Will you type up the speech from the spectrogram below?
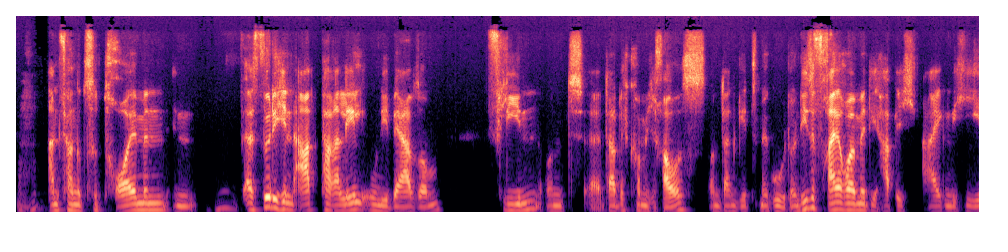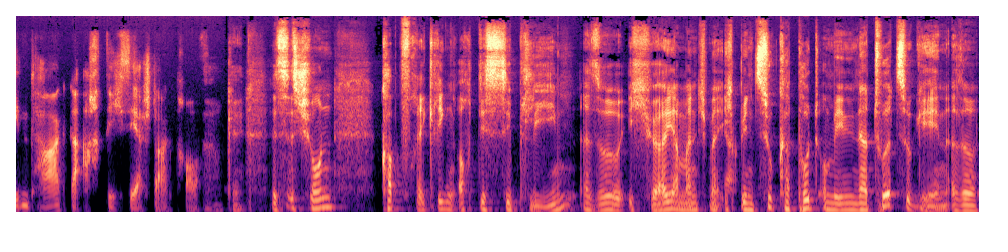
mhm. anfange zu träumen, in, als würde ich in eine Art Paralleluniversum fliehen und äh, dadurch komme ich raus und dann geht es mir gut. Und diese Freiräume, die habe ich eigentlich jeden Tag, da achte ich sehr stark drauf. Okay. Es ist schon kopffrei kriegen auch Disziplin. Also ich höre ja manchmal, ja. ich bin zu kaputt, um in die Natur zu gehen. Also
